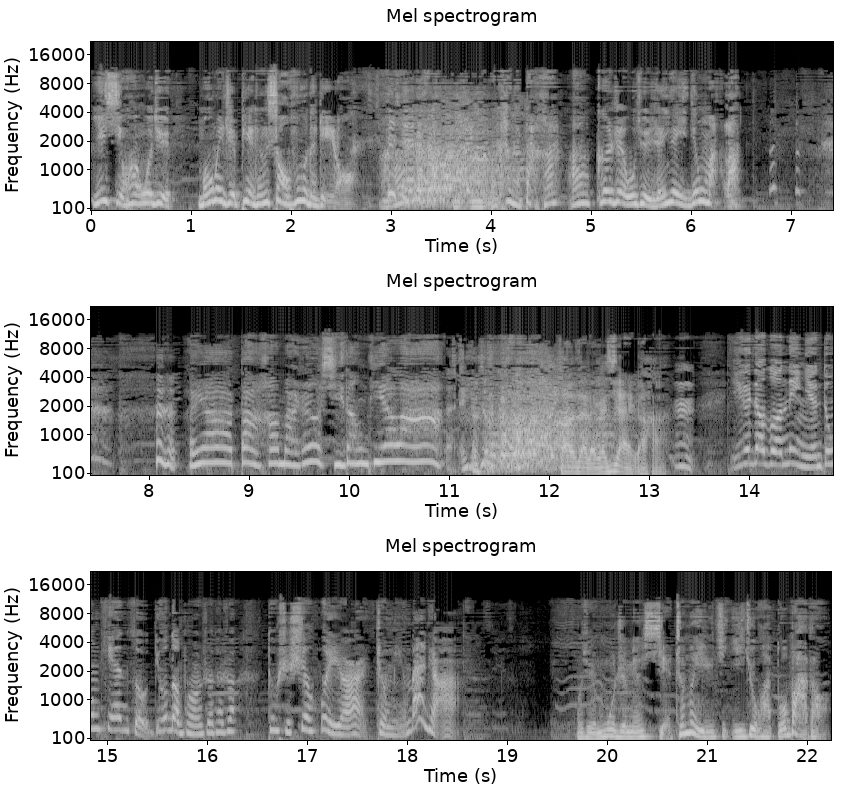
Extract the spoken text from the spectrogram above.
也喜欢我去萌妹子变成少妇的这种啊。你你们看看大哈啊，搁这我去人员已经满了。哎呀，大哈马上要喜当爹啦！好，再来看下一个哈。嗯，一个叫做那年冬天走丢的朋友说，他说都是社会人儿，整明白点儿。我去，墓志铭写这么一句一句话多霸道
